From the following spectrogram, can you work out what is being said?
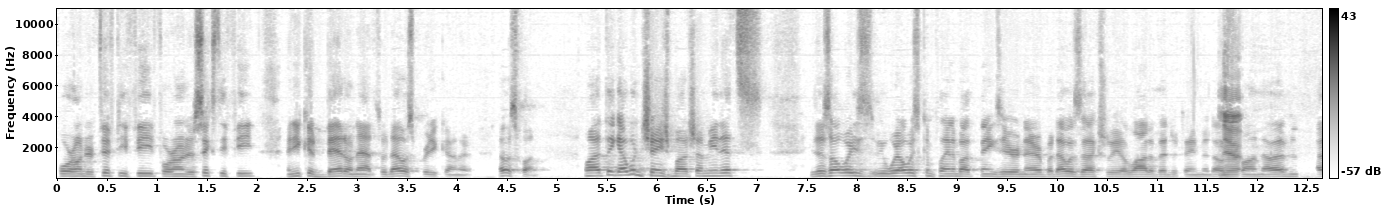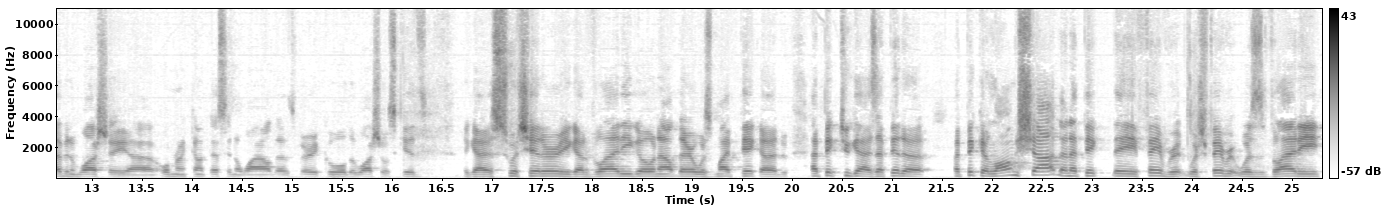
450 feet, 460 feet, and you could bet on that. So that was pretty kind of that was fun. Well, I think I wouldn't change much. I mean, it's there's always we always complain about things here and there, but that was actually a lot of entertainment. That was yeah. fun. I haven't I haven't watched a uh, home run contest in a while. That was very cool to watch those kids. The guy a switch hitter. You got Vladdy going out there was my pick. I, I picked two guys. I picked a I picked a long shot and I picked a favorite, which favorite was Vladdy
